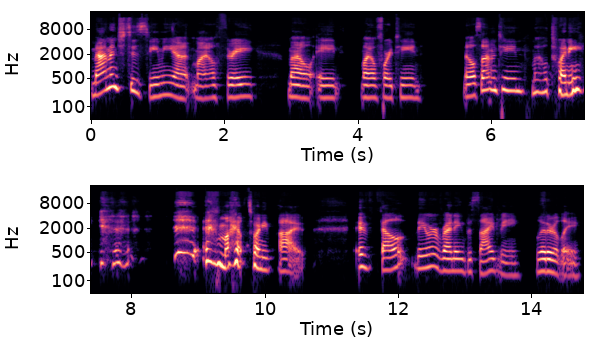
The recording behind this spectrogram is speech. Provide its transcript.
managed to see me at mile three, mile eight, mile 14, mile 17, mile 20, and mile 25. It felt they were running beside me, literally.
